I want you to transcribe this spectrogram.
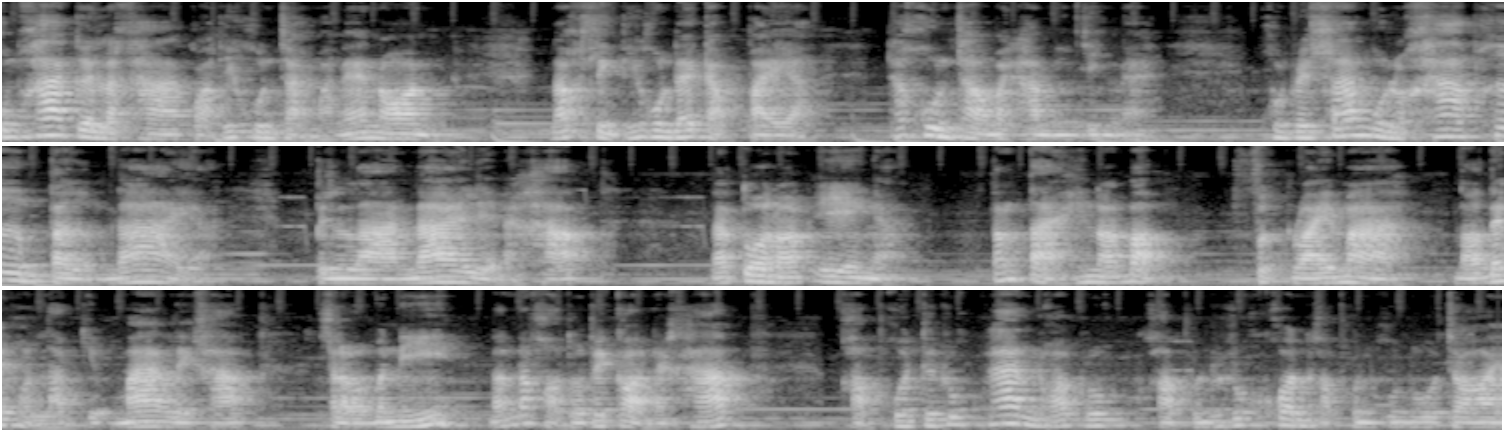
คุ้มค่าเกินราคากว่าที่คุณจ่ายมาแน่นอน แล้วสิ่งที่คุณได้กลับไปอะ ถ้าคุณทำไปทำจริง ๆ นะ คุณไปสร้างมูลค่าเพิ่มเติมได้อะ เป็นล้านได้เลยนะครับ แล้วตัวน็อตเองอะ ตั้งแต่ให้น็อตแบบฝึกไว้มาน็อตได้ผลลัพธ์เยอะมากเลยครับสำหรับวันนี้น็อตต้องขอตัวไปก่อนนะครับ ขอบคุณทุกๆท่านขอบคุณขอบคุณทุกๆคน ขอบคุณคุณครูจอย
